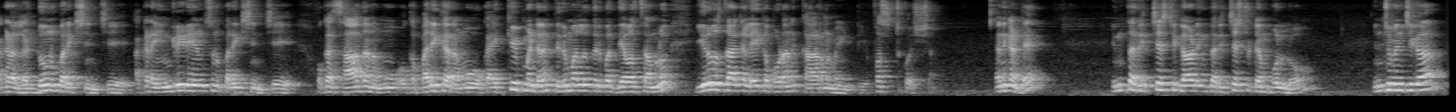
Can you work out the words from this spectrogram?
అక్కడ లడ్డూను పరీక్షించి అక్కడ ఇంగ్రీడియంట్స్ను పరీక్షించి ఒక సాధనము ఒక పరికరము ఒక ఎక్విప్మెంట్ అని తిరుమల తిరుపతి దేవస్థానంలో ఈరోజు దాకా లేకపోవడానికి కారణం ఏంటి? ఫస్ట్ క్వశ్చన్ ఎందుకంటే ఇంత రిచెస్ట్ గాడ్ ఇంత రిచెస్ట్ టెంపుల్లో ఇంచుమించుగా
